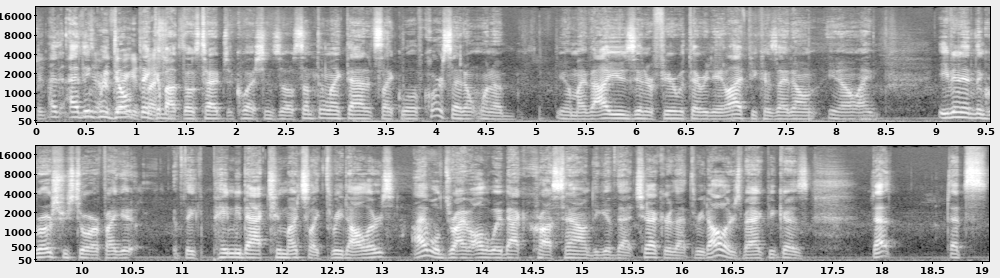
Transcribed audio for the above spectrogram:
I, I think we don't think questions. about those types of questions, though. Something like that, it's like, well, of course, I don't want to, you know, my values interfere with everyday life because I don't, you know, I, even in the grocery store, if I get, if they pay me back too much, like three dollars, I will drive all the way back across town to give that check or that three dollars back because that, that's,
